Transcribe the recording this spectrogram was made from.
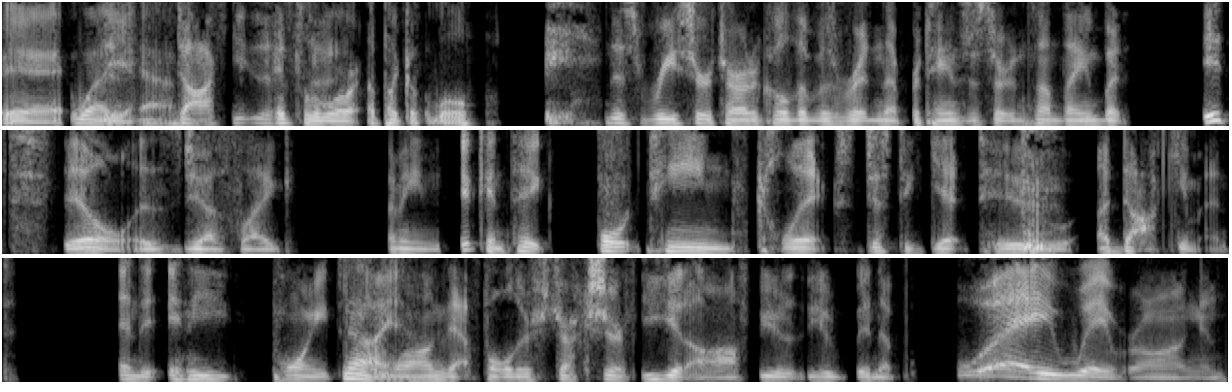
yeah. Well, this yeah. docu- this, It's a little more applicable. this research article that was written that pertains to certain something, but it still is just like, I mean, it can take 14 clicks just to get to a document. And at any point Oh, yeah. along that folder structure, if you get off, you, you end up way, way wrong. And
